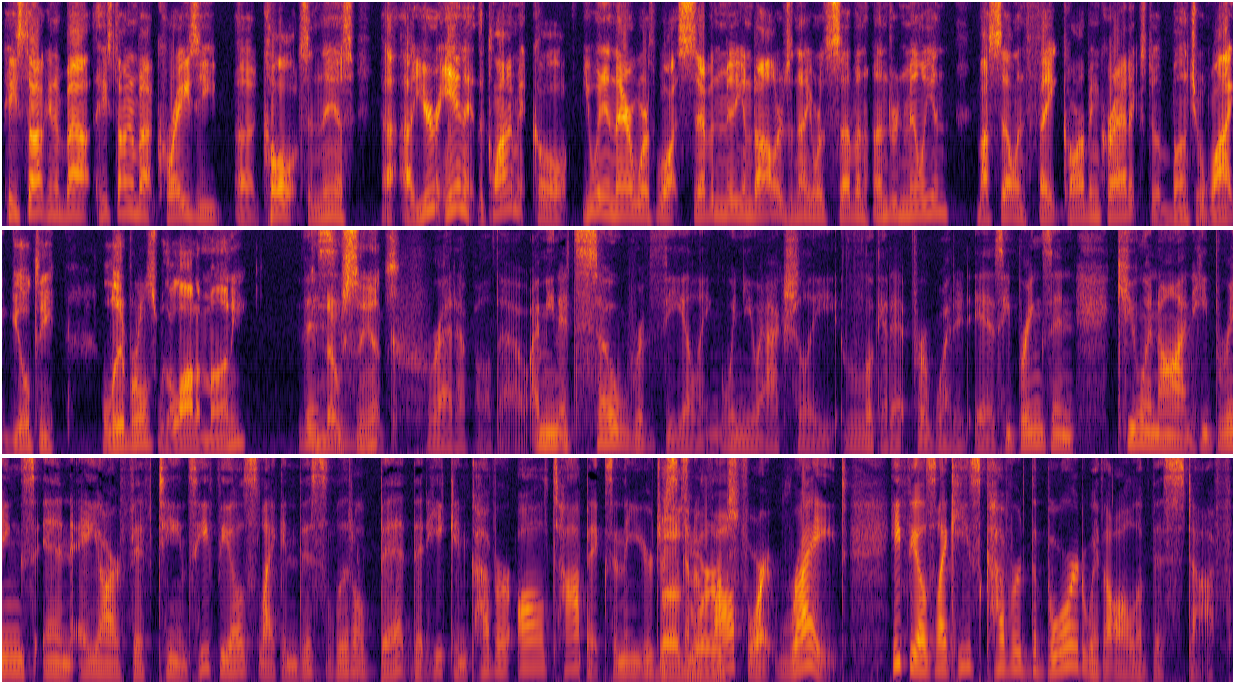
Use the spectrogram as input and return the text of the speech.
he's talking about he's talking about crazy uh, cults and this. Uh, uh, you're in it, the climate cult. You went in there worth what seven million dollars, and now you're worth seven hundred million by selling fake carbon credits to a bunch of white guilty liberals with a lot of money this and no sense incredible, though. I mean, it's so revealing when you actually look at it for what it is. He brings in QAnon, he brings in AR 15s. He feels like in this little bit that he can cover all topics and then you're just going to fall for it. Right. He feels like he's covered the board with all of this stuff.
